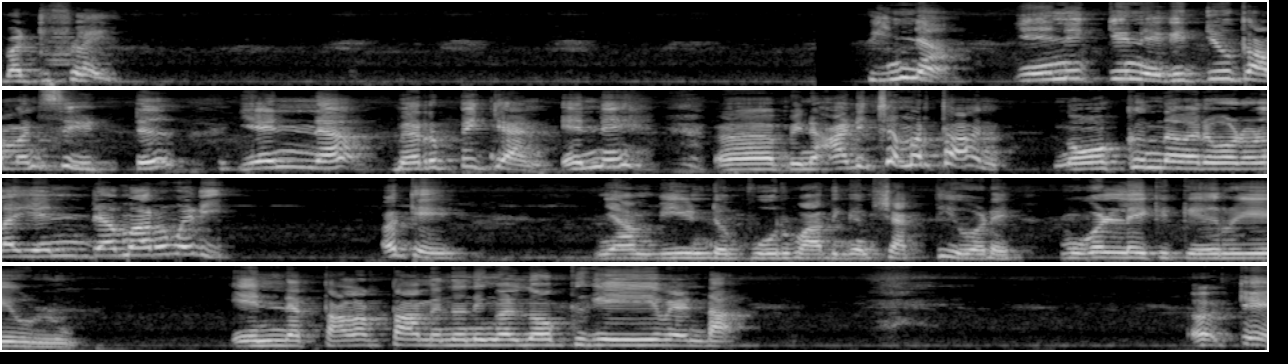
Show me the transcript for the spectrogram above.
ബട്ടർഫ്ലൈ പിന്നെ എനിക്ക് നെഗറ്റീവ് കമൻസ് ഇട്ട് എന്നെ വെറുപ്പിക്കാൻ എന്നെ പിന്നെ അടിച്ചമർത്താൻ നോക്കുന്നവരോടുള്ള എന്റെ മറുപടി. ഓക്കെ? ഞാൻ വീണ്ടും പൂർവാധികം ശക്തിയോടെ മുകളിലേക്ക് കയറുകയേ ഉള്ളൂ. എന്നെ തളർത്താമെന്ന് നിങ്ങൾ നോക്കുകയേ വേണ്ട. ഓക്കെ?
